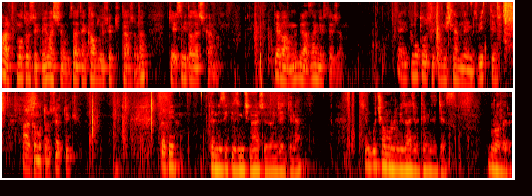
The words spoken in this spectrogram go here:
Artık motor sökmeye başlayalım. Zaten kabloyu söktükten sonra gerisi vidaları çıkarma. Devamını birazdan göstereceğim. Evet motor söküm işlemlerimiz bitti. Arka motoru söktük. Tabii temizlik bizim için her şeyden önce gelen. Şimdi bu çamurlu güzelce bir temizleyeceğiz. Buraları.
